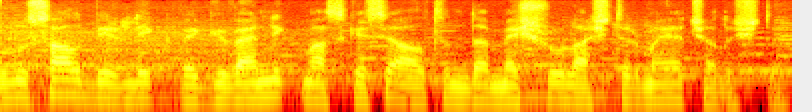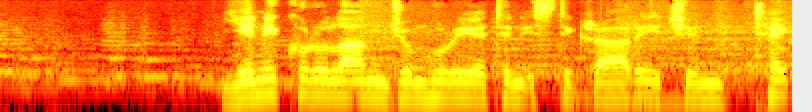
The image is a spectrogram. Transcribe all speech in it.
ulusal birlik ve güvenlik maskesi altında meşrulaştırmaya çalıştı. Yeni kurulan Cumhuriyet'in istikrarı için tek,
